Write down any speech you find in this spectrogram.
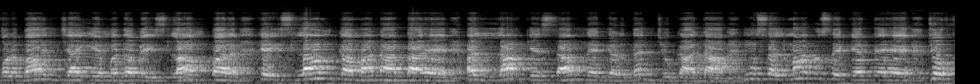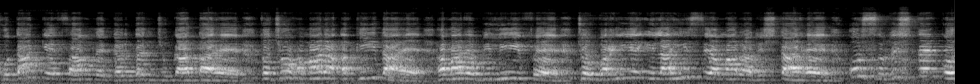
قربان جائیے مذہب اسلام پر کہ اسلام کا معنی آتا ہے اللہ کے سامنے گردن جھکانا۔ مسلمان اسے کہتے ہیں، جو خدا کے سامنے گردن جھکاتا ہے تو جو ہمارا عقیدہ ہے، ہمارے بلیف ہے، جو وحی الہی سے ہمارا رشتہ ہے، اس رشتے کو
